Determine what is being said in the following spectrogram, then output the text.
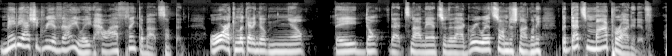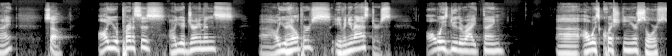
maybe I should reevaluate how I think about something. Or I can look at it and go, no, they don't, that's not an answer that I agree with. So I'm just not going to, but that's my prerogative, right? So, all you apprentices, all your journeymans, uh, all you helpers, even you masters, always do the right thing. Uh, always question your source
